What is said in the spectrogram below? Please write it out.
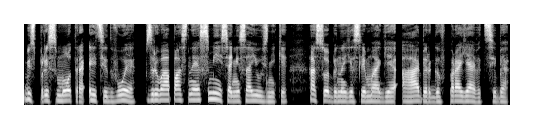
Без присмотра эти двое — взрывоопасная смесь, а не союзники, особенно если магия Аабергов проявит себя.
